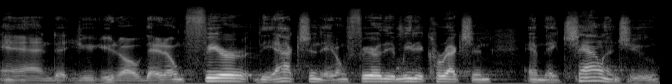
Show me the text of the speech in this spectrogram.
And uh, you, you know, they don't fear the action, they don't fear the immediate correction, and they challenge you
